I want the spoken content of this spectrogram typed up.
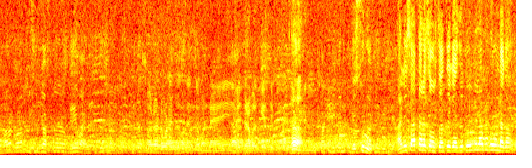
मराठवाड्यात जास्त ग्रेव आहे तिथं तिथं मराठवाड्याचं त्यांचं म्हणणं आहे हैदराबाद घ्यायचे हां बाकी ठिकाणी ते सुरू आणि सातारा संस्थांचं गॅजेटवर बी लागू करून टाका हे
